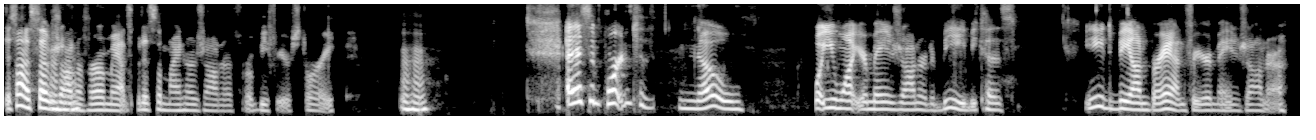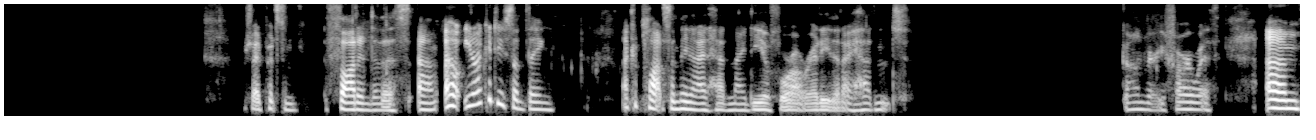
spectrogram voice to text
It's not a subgenre mm-hmm. of romance, but it's a minor genre for be for your story. Mm-hmm. And it's important to know what you want your main genre to be because you need to be on brand for your main genre. Wish I'd put some thought into this. Um, oh, you know, I could do something. I could plot something that I'd had an idea for already that I hadn't gone very far with. Um,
